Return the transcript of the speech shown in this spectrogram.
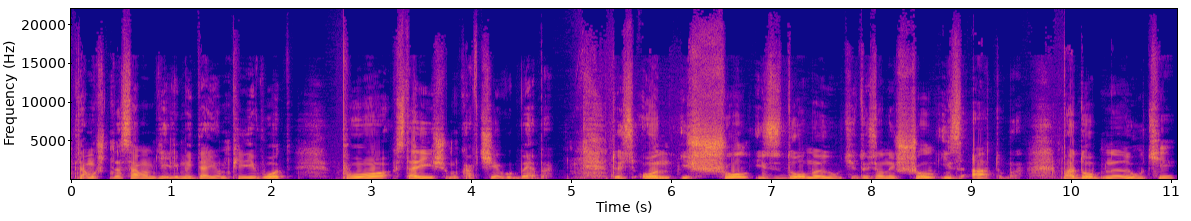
потому что на самом деле мы даем перевод по старейшему ковчегу Беба. То есть он исшел из дома Рути, то есть он исшел из Атума. Подобно Рути,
